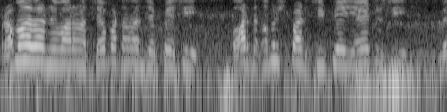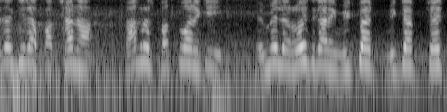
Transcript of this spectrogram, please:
ప్రమాద నివారణ చేపట్టాలని చెప్పేసి భారత communist party CPI AITC Medak జిల్లా పక్షాన కాంగ్రెస్ ప్రభుత్వానికి ఎమ్మెల్యే రోహిత్ గారికి విజ్ఞప్తి విజ్ఞప్తి చే-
